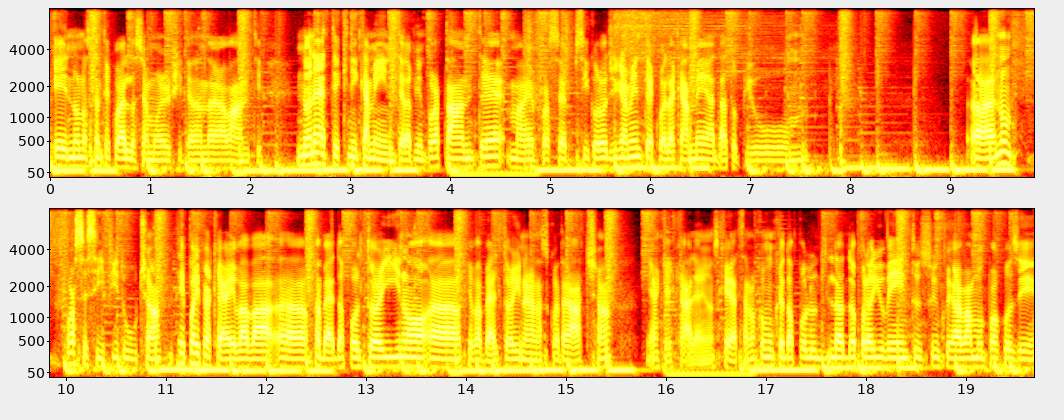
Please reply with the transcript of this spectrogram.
e nonostante quello siamo riusciti ad andare avanti. Non è tecnicamente la più importante, ma forse psicologicamente è quella che a me ha dato più... eh, non- forse sì, fiducia. E poi perché arrivava, eh, vabbè, dopo il Torino, eh, che vabbè, il Torino è una squadraccia, e anche il Cagliari non scherza, ma comunque dopo, la, dopo la Juventus in cui eravamo un po' così.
